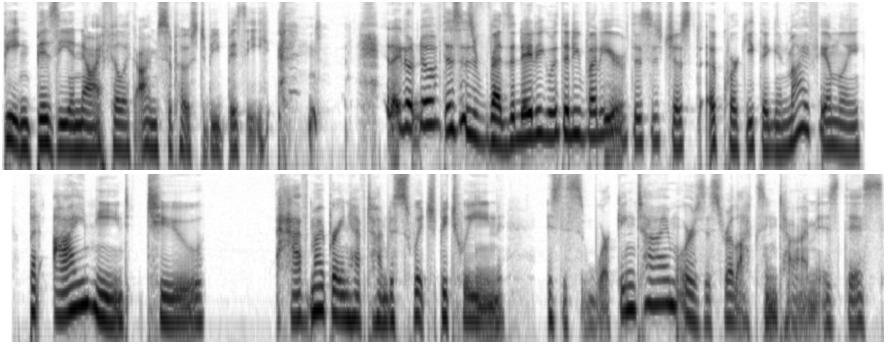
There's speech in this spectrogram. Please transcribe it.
being busy, and now I feel like I'm supposed to be busy. and I don't know if this is resonating with anybody or if this is just a quirky thing in my family, but I need to have my brain have time to switch between is this working time or is this relaxing time? Is this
